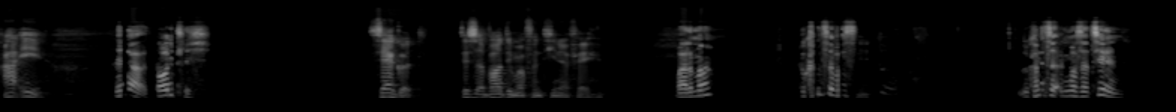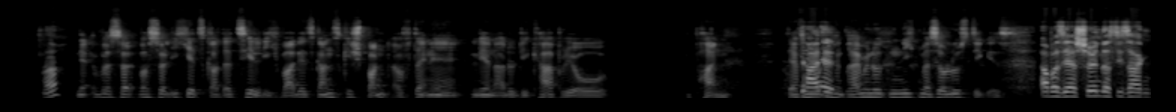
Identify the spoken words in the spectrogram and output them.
Ah, eh. Ja, deutlich. Sehr gut. Das erwarte ich mal von Tina Fey. Warte mal. Du kannst ja was. Du kannst ja irgendwas erzählen. Ja, was, soll, was soll ich jetzt gerade erzählen? Ich war jetzt ganz gespannt auf deine Leonardo DiCaprio-Pan, der vermutlich in drei Minuten nicht mehr so lustig ist. Aber sehr schön, dass die sagen,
